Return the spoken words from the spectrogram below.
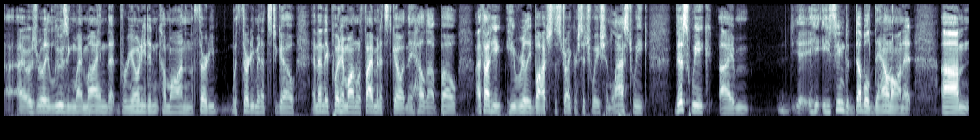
I was really losing my mind that Vrioni didn't come on in the 30 with 30 minutes to go, and then they put him on with five minutes to go, and they held out Bou. I thought he he really botched the striker situation last week. This week, I'm he, he seemed to double down on it. Um,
